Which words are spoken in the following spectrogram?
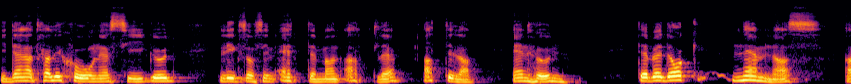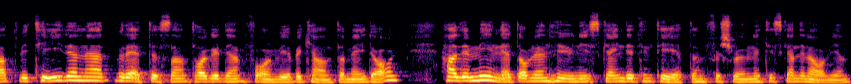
I denna tradition är Sigurd, liksom sin ätteman Atle, Attila, en hund. Det bör dock nämnas att vid tiden när berättelsen tagit den form vi är bekanta med idag hade minnet av den huniska identiteten försvunnit i Skandinavien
